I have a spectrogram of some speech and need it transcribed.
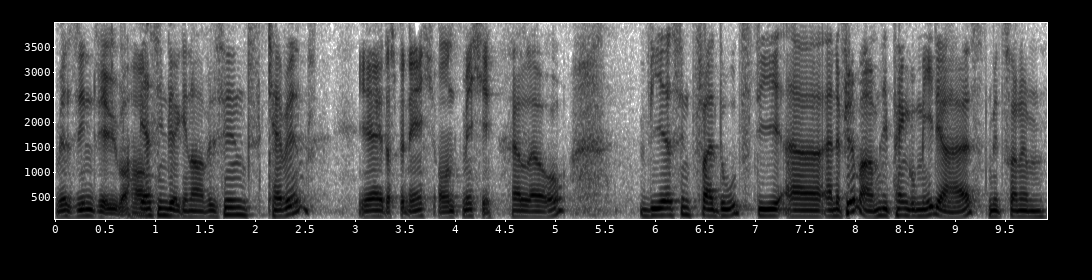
wer sind wir überhaupt? wer sind wir genau? Wir sind Kevin. Yay, das bin ich und Michi. Hello. Wir sind zwei Dudes, die äh, eine Firma haben, die Pengu Media heißt, mit so einem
